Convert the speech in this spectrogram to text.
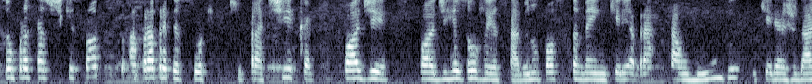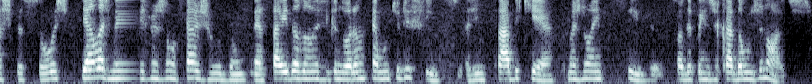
são processos que só a própria pessoa que, que pratica pode pode resolver, sabe? Eu não posso também querer abraçar o mundo e querer ajudar as pessoas se elas mesmas não se ajudam. Né? Sair da zona de ignorância é muito difícil. A gente sabe que é, mas não é impossível. Só depende de cada um de nós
